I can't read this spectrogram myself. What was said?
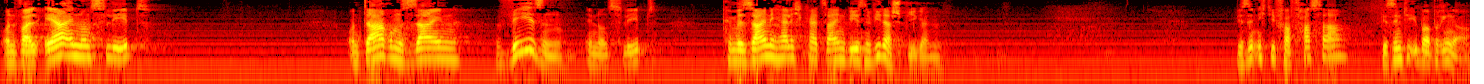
Und weil er in uns lebt und darum sein Wesen in uns lebt, können wir seine Herrlichkeit, sein Wesen widerspiegeln. Wir sind nicht die Verfasser, wir sind die Überbringer.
